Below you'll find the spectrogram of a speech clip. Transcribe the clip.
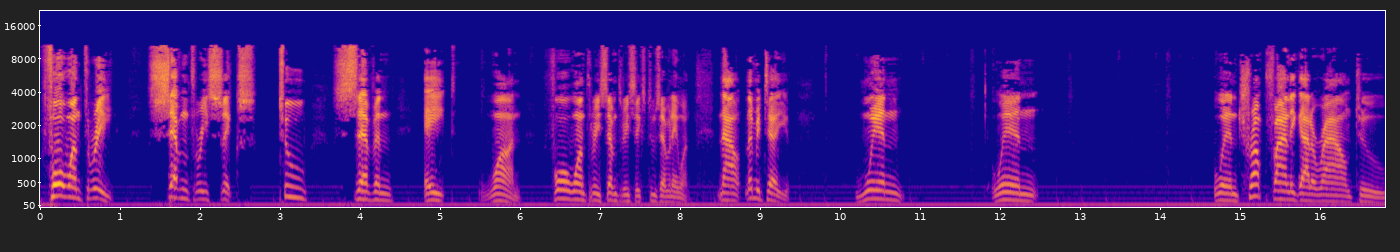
413 736 2781. 413 736 2781. Now, let me tell you, when, when, when Trump finally got around to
